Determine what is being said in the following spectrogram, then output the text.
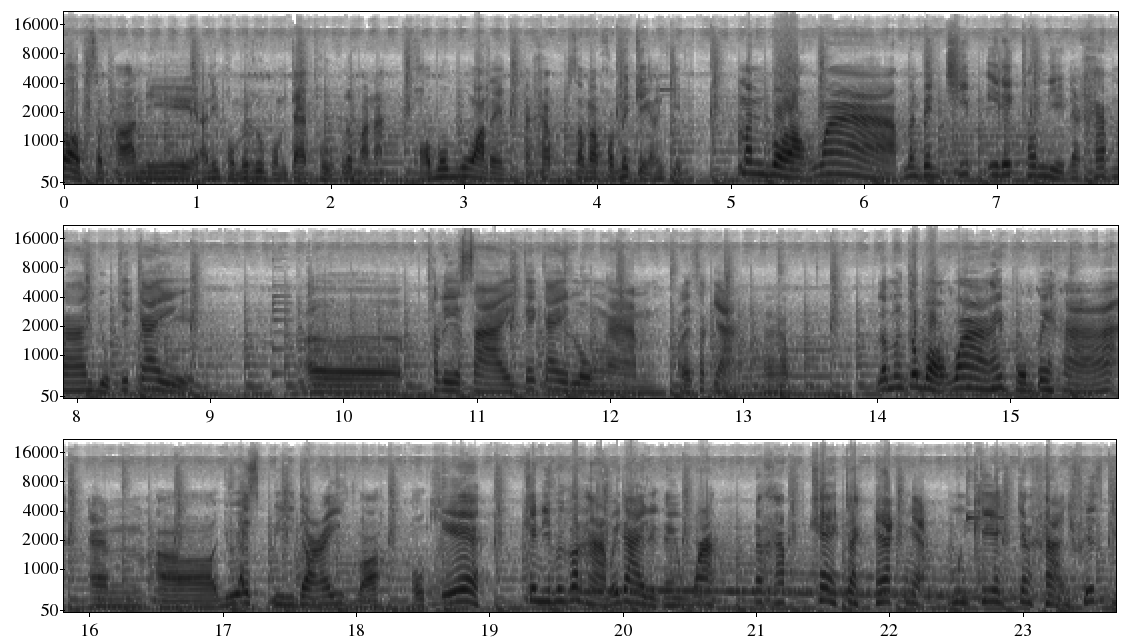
รอบๆสถานี อันนี้ผมไม่รู้ผมแต่ถูกหรือเปล่านะ ขอมั่วๆเลยนะครับสำหรับคนไม่เก่งอังกฤษ มันบอกว่ามันเป็นชิปอิเล็กทรอนิกส์นะครับนะ อยู่ใกล้ๆ เอ่อ ทะเลทรายใกล้ ๆ โรงงานอะไรสักอย่างนะครับแล้วมันก็บอกว่าให้ผมไปหาอันเอ่อ USB drive เหรอ โอเค แค่นี้มันก็หาไม่ได้เลยไงวะนะครับ แค่จะแฮกเนี่ยมึงแค่จะหา USB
